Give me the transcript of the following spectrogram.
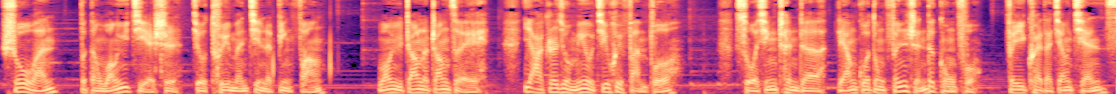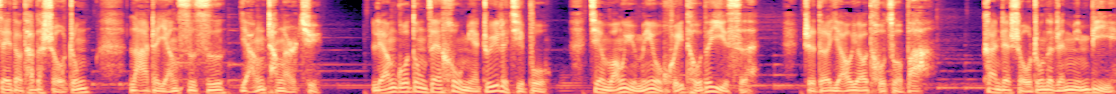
说完，不等王宇解释，就推门进了病房。王宇张了张嘴，压根就没有机会反驳，索性趁着梁国栋分神的功夫，飞快地将钱塞到他的手中，拉着杨思思扬长而去。梁国栋在后面追了几步，见王宇没有回头的意思，只得摇摇头作罢。看着手中的人民币，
